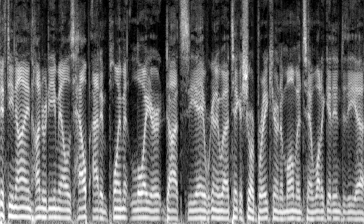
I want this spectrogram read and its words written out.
5900 emails help at employmentlawyer.ca. We're going to uh, take a short break here in a moment and want to get into the uh,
